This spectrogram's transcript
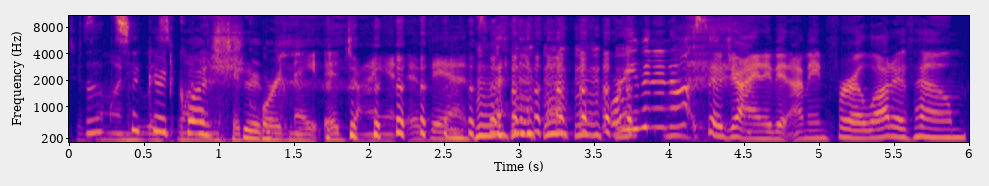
to someone That's a who is wanting question. to coordinate a giant event or even a not so giant event? I mean, for a lot of home,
